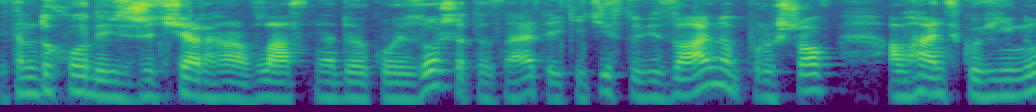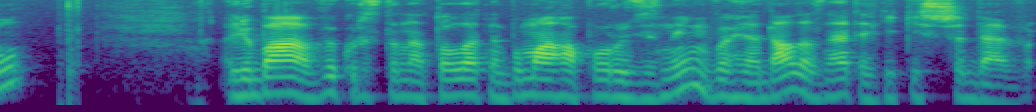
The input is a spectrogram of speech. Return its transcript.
І там доходить вже черга, власне, до якоїсь зошита, знаєте, який чисто візуально пройшов афганську війну. Люба використана туалетна бумага поруч з ним виглядала, знаєте, як якийсь шедевр.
